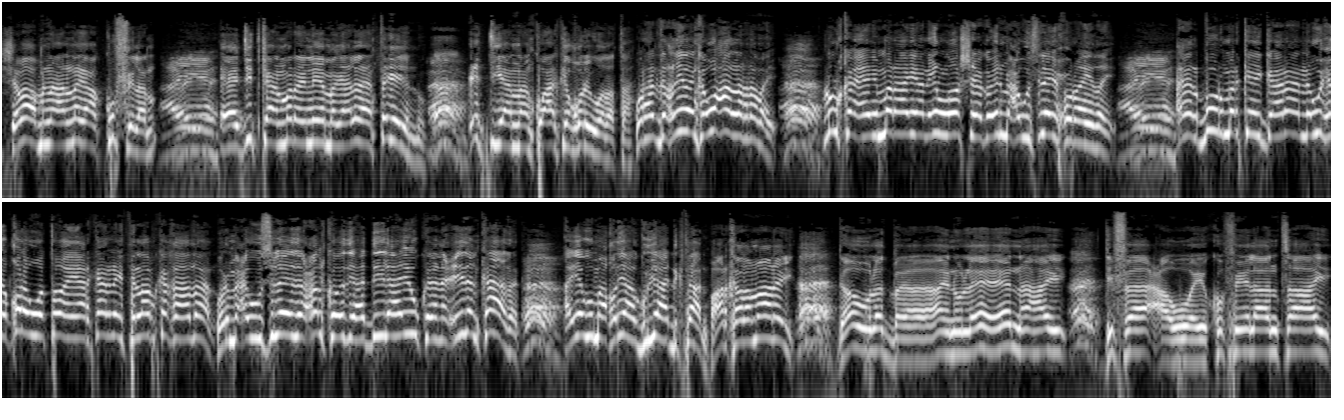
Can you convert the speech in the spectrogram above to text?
shabaabna annagaa ku filan. Ee jidkaan marayna ee magaaladan tegayno cid yaannaan ku arkin qori wadata. War hadda ciidanka waxaa la rabay. Dhulka ay maraayaan in loo sheego in macawisley xurayday. Ceel buur markay gaaraanna wixii qoran wato ay arkaan inay tilaab ka qaadaan. War macawisleyda colkoodii haddii ilaahay u keena ciidan ka adag ayagu maa qoryaha guryaha dhigtaan. Waar kalamaanay? Dawlad baynu leenahay. Difaaca way ku filan tahay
